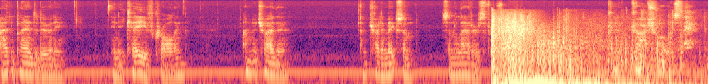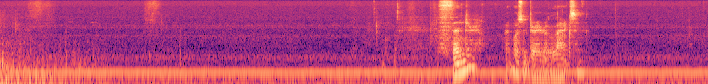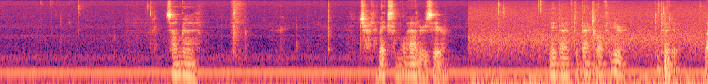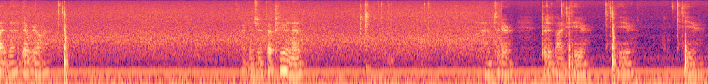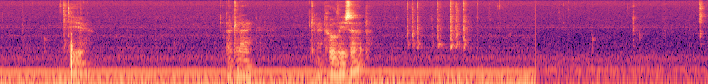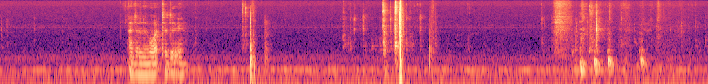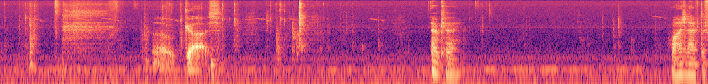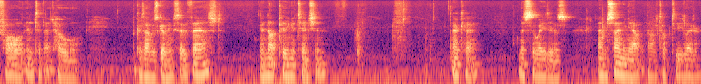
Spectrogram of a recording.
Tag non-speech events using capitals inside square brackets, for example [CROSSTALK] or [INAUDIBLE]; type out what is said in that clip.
I hadn't planned to do any any cave crawling. I'm gonna try the I'm try to make some some ladders first. Good gosh, what was that? Thunder? That wasn't very relaxing. So I'm gonna try to make some ladders here. Maybe I have to back off here to put it like that. There we are. I can jump up here now. And to there. Put it like here, here, here. Now can I, can I pull these up? I don't know what to do. [LAUGHS] oh gosh. Okay. Why did I have to fall into that hole? Because I was going so fast and not paying attention. Okay, that's the way it is. I'm signing out. I'll talk to you later.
